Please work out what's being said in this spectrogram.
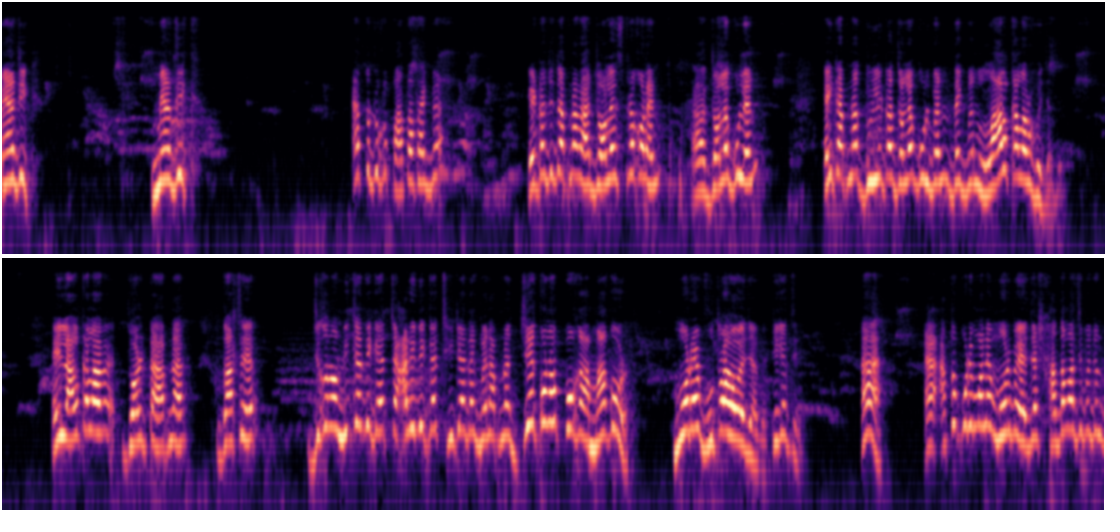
ম্যাজিক। ম্যাজিক। এতটুকু পাতা থাকবে। এটা যদি আপনারা জলে স্প্রে করেন জলে গুলেন, এইটা আপনার দুই লিটার জলে গুলবেন, দেখবেন লাল কালার হয়ে যাবে। এই লাল কালার জলটা আপনার গাছের যে কোনো নিচের দিকে, চারিদিকে ছিটে দেখবেন আপনার যে কোনো পোকা, মাকড়, মরে ভুতরা হয়ে যাবে, ঠিক আছে? হ্যাঁ? এত পরিমাণে মরবে যে সাদা মাছি পর্যন্ত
